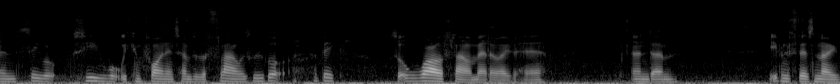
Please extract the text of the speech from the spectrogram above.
and see what see what we can find in terms of the flowers. We've got a big sort of wildflower meadow over here, and um, even if there's no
